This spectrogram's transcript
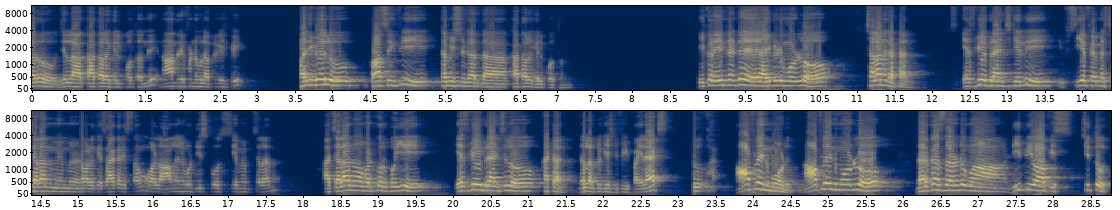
గారు జిల్లా ఖాతాలోకి వెళ్ళిపోతుంది నాన్ రిఫండబుల్ అప్లికేషన్ ఫీ. పదివేలు ప్రాసెసింగ్ ఫీ కమిషనర్ గారి ఖాతాలోకి వెళ్ళిపోతుంది. ఇక్కడ ఏంటంటే హైబ్రిడ్ మోడ్లో చలాన్ కట్టాలి. ఎస్బీఐ బ్రాంచ్కి వెళ్ళి సిఎఫ్ఎంఎస్ చలాన్ మేము వాళ్ళకి సహకరిస్తాము వాళ్ళు ఆన్లైన్లో కూడా తీసుకోవచ్చు సిఎంఎఫ్ చలాన్. ఆ చలాన్ పట్టుకొని పోయి ఎస్బీఐ బ్రాంచ్లో కట్టాలి double application fee five lakhs. Offline mode offline మోడ్లో దరఖాస్తుదారుడు మా డిపిఓ ఆఫీస్ చిత్తూరు.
